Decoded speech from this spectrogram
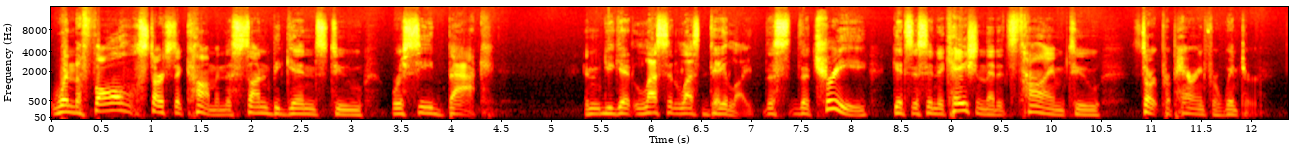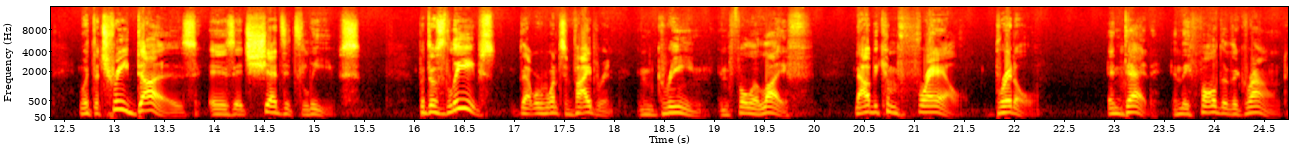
when the fall starts to come and the sun begins to recede back and you get less and less daylight this the tree gets this indication that it's time to start preparing for winter. What the tree does is it sheds its leaves. But those leaves that were once vibrant and green and full of life now become frail brittle and dead and they fall to the ground.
